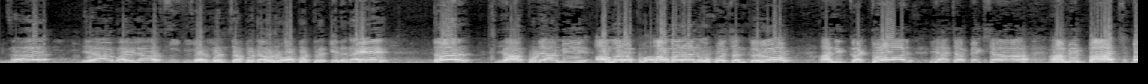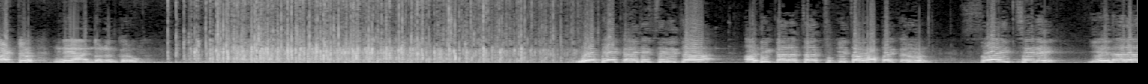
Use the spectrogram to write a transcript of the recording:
जर या बाईला सरपंच पदावरून अपात्र केलं नाही तर यापुढे आम्ही अमर अमरण उपोषण करू आणि कठोर याच्यापेक्षा आम्ही पाच पट ने आंदोलन करू. हे बेकायदेशीरित्या अधिकाराचा चुकीचा वापर करून स्व इच्छेने येणाऱ्या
